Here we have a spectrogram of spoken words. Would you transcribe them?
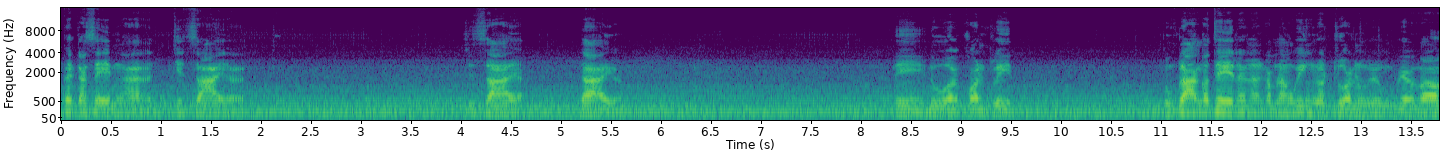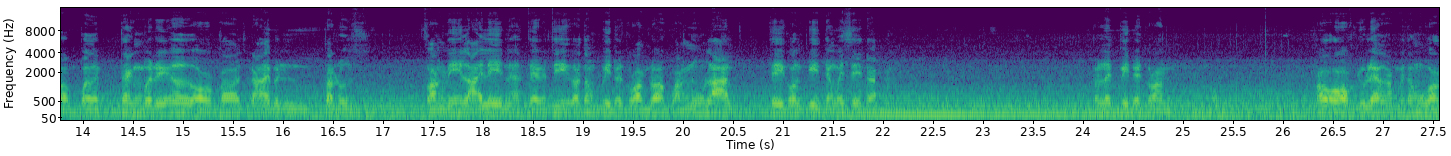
เพชรเกษมอะชิดซ้ายชิดซ้ายอะได้ครับ นี่ดูคอนกรีตตรงกลางก็เทนั่นน่ะกำลังวิ่งรถสวน เดี๋ยวก็เปิดแท่งเบรเออร์ออกก็กลายเป็นถนน ฝั่งนี้หลายเลนนะ แต่ที่ก็ต้องปิดไว้ก่อนเพราะว่าฝั่งนู้นลาดเทคอนกรีตยังไม่เสร็จอะ ก็เลยปิดไว้ก่อนเขาออกอยู่แล้วครับไม่ต้องห่วง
